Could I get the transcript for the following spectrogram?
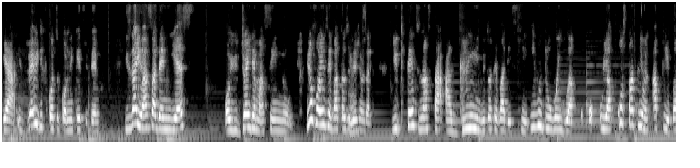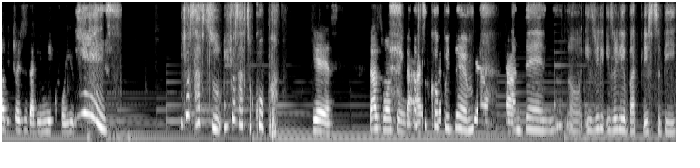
yeah, it's very difficult to communicate with them. Is that you answer them yes, or you join them and say no. You know, for instance, about those Yeah. relations that you tend to not start agreeing with whatever they say, even though when you are we are constantly unhappy about the choices that they make for you. Yes. You just have to. You just have to cope. Yes, that's one thing You that I have to cope with them. yeah. And then, no, it's really, it's really a bad place to be.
